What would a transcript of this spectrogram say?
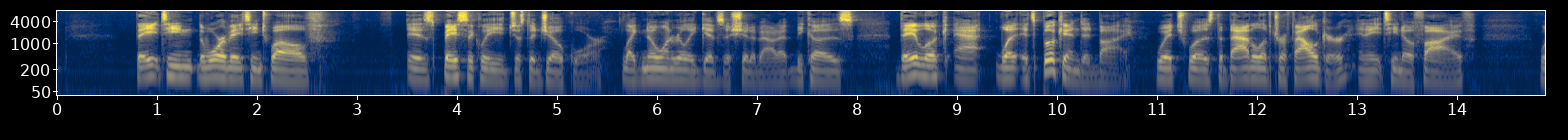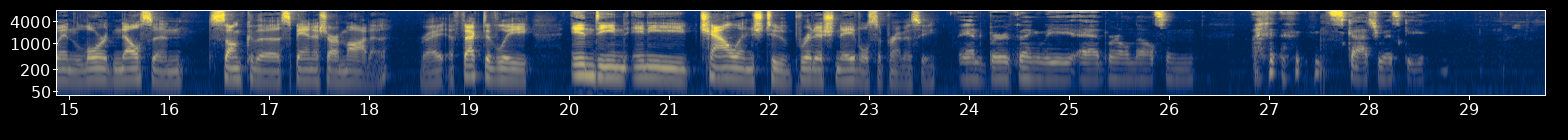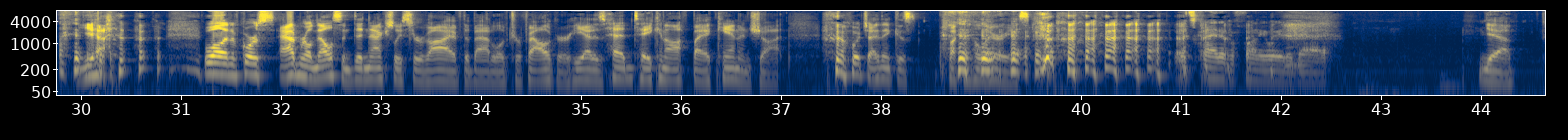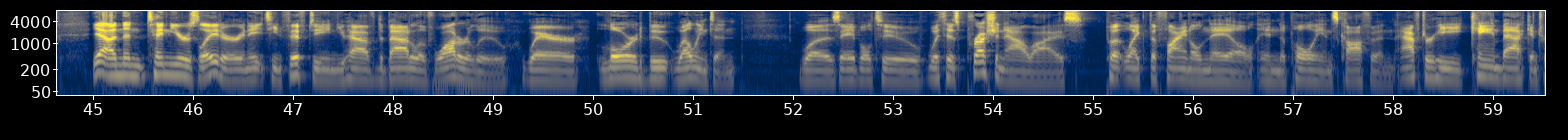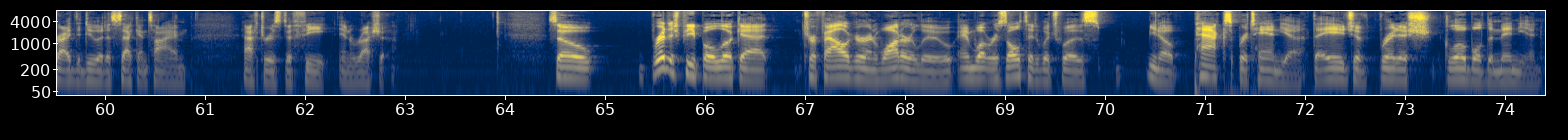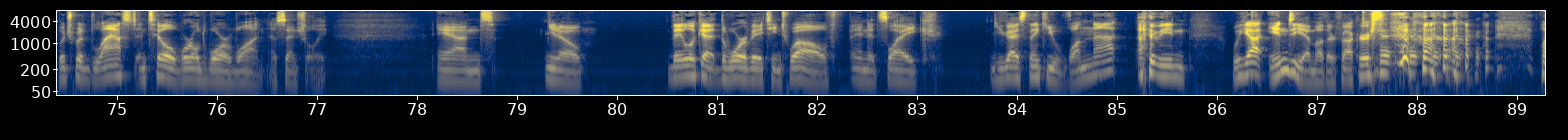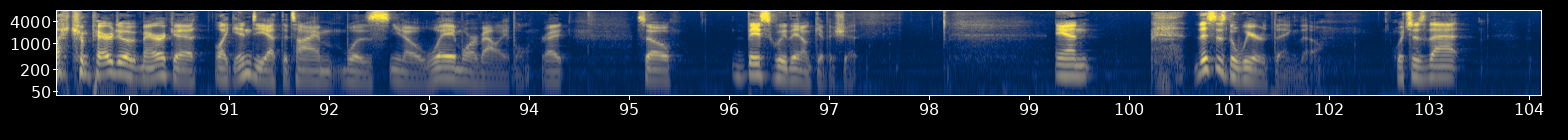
the eighteen the War of eighteen twelve is basically just a joke war. Like no one really gives a shit about it because they look at what it's bookended by, which was the Battle of Trafalgar in 1805, when Lord Nelson sunk the Spanish Armada, right? Effectively ending any challenge to British naval supremacy. And birthing the Admiral Nelson Scotch whiskey. yeah. well, and of course, Admiral Nelson didn't actually survive the Battle of Trafalgar. He had his head taken off by a cannon shot, which I think is fucking hilarious. That's kind of a funny way to die. Yeah. Yeah, and then 10 years later, in 1815, you have the Battle of Waterloo, where Lord Bute Wellington was able to, with his Prussian allies, put like the final nail in Napoleon's coffin after he came back and tried to do it a second time after his defeat in Russia. So, British people look at Trafalgar and Waterloo and what resulted, which was, you know, Pax Britannia, the age of British global dominion, which would last until World War One, essentially. And, you know, they look at the War of 1812 and it's like, you guys think you won that? I mean, we got India, motherfuckers. like compared to America, like India at the time was, you know, way more valuable, right? So basically they don't give a shit. And this is the weird thing though, which is that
